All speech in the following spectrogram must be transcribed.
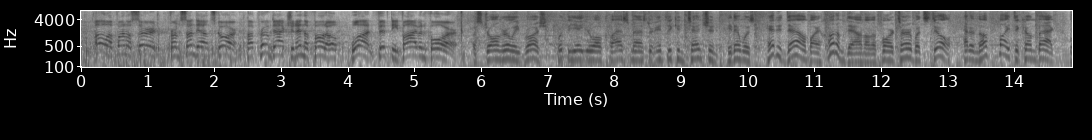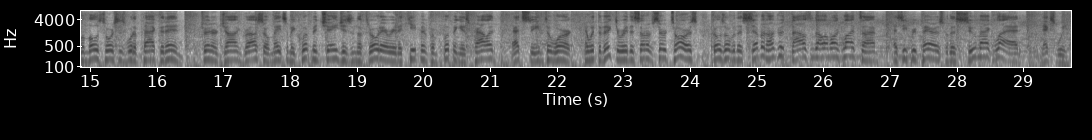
score. Oh, a final surge from Sundown score. Approved action in the photo. 155 and 4. A strong early brush put the eight-year-old Classmaster into contention. He then was headed down by Hunt him down on the far turn, but still had enough fight to come back when most horses would have packed it in. Trainer John Grasso made some equipment changes in the throat area to keep him from flipping his palate. That seemed to work. And with the victory, the son of Sir Taurus goes over the $700,000 mark lifetime as he prepares for the Su Mac Lad next week.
